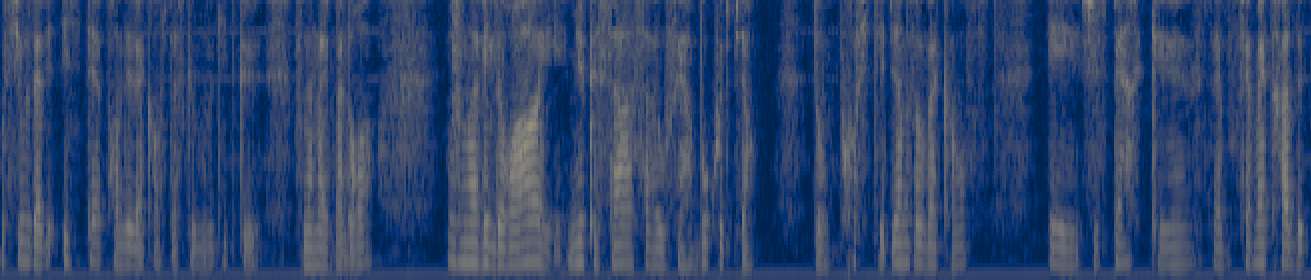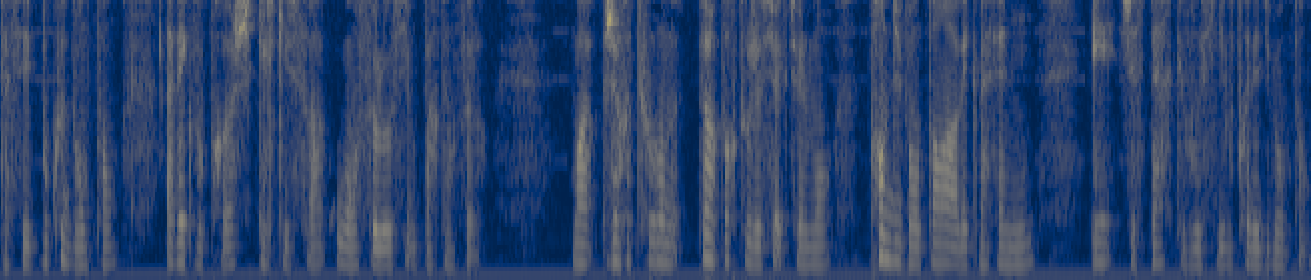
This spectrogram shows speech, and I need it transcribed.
ou si vous avez hésité à prendre des vacances parce que vous vous dites que vous n'en avez pas le droit, vous en avez le droit et mieux que ça, ça va vous faire beaucoup de bien. Donc profitez bien de vos vacances et j'espère que ça vous permettra de passer beaucoup de bon temps avec vos proches, quels qu'ils soient, ou en solo si vous partez en solo. Moi, je retourne, peu importe où je suis actuellement, prendre du bon temps avec ma famille et j'espère que vous aussi vous prenez du bon temps.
